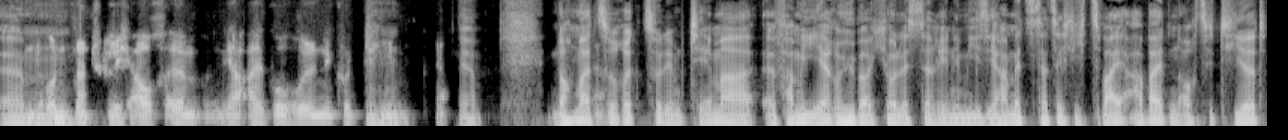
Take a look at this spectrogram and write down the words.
Ähm, und natürlich auch ähm, ja, Alkohol, Nikotin. Mhm. Ja. ja. Nochmal ja. zurück zu dem Thema äh, familiäre Hypercholesterinämie. Sie haben jetzt tatsächlich zwei Arbeiten auch zitiert,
